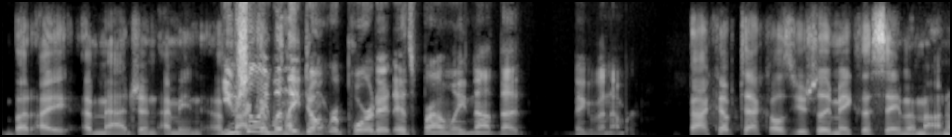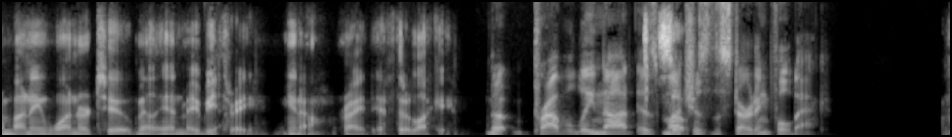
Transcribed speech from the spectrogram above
but I imagine, I mean, Usually when they don't report it, it's probably not that big of a number. backup tackles usually make the same amount of money, one or two million, maybe three, you know, right? If they're lucky. No, probably not as So- much as the starting fullback.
